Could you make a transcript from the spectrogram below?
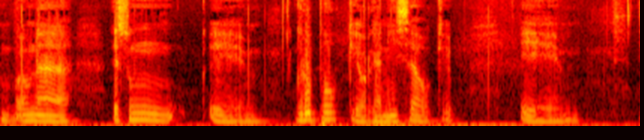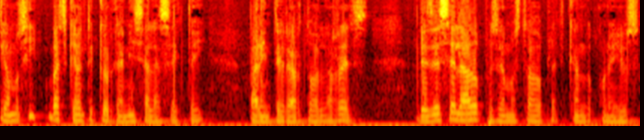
Una, es un eh, grupo que organiza o que, eh, digamos, sí, básicamente que organiza la SECTEI para integrar todas las redes. Desde ese lado, pues hemos estado platicando con ellos.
